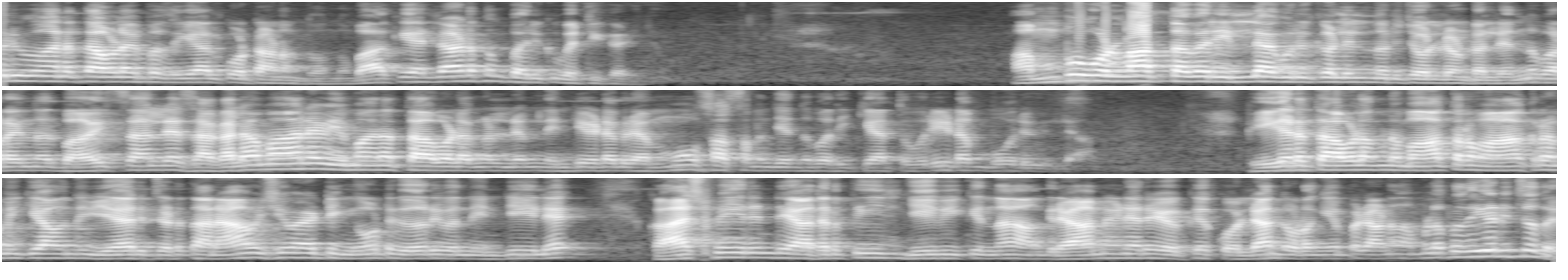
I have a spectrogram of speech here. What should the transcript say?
ഒരു വിമാനത്താവളം ഇപ്പോൾ സിയാൽക്കോട്ടാണെന്ന് തോന്നുന്നു. ബാക്കി എല്ലായിടത്തും പരിക്ക് പറ്റിക്കഴിഞ്ഞു അമ്പ് കൊള്ളാത്തവരില്ല ഗുരുക്കളിൽ നിന്നൊരു ചൊല്ലുണ്ടല്ലോ. എന്ന് പറയുന്നത് പാകിസ്ഥാനിലെ സകലമാന വിമാനത്താവളങ്ങളിലും ഇന്ത്യയുടെ ബ്രഹ്മോസ് അസ്ത്രം ചെന്ന് പതിക്കാത്ത ഒരിടം പോലും ഇല്ല. ഭീകരത്താവളങ്ങൾ മാത്രം ആക്രമിക്കാമെന്ന് വിചാരിച്ചെടുത്ത് അനാവശ്യമായിട്ട് ഇങ്ങോട്ട് കയറി വന്ന് ഇന്ത്യയിലെ കാശ്മീരിന്റെ അതിർത്തിയിൽ ജീവിക്കുന്ന ഗ്രാമീണരെയൊക്കെ കൊല്ലാൻ തുടങ്ങിയപ്പോഴാണ് നമ്മൾ പ്രതികരിച്ചത്.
